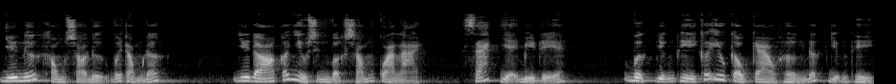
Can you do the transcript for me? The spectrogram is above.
Dưới nước không so được với trong đất. Dưới đó có nhiều sinh vật sống qua lại, xác dễ bị rỉa. Vực dưỡng thi có yêu cầu cao hơn đất dưỡng thi.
